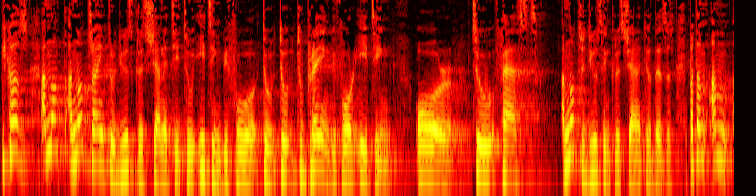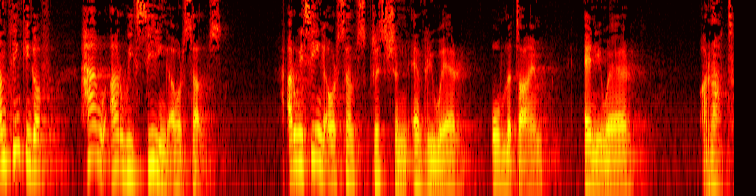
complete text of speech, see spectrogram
Because I'm not, I'm not trying to reduce Christianity to eating before, to, to, to praying before eating or to fast. I'm not reducing Christianity to this, but I'm, I'm, I'm thinking of how are we seeing ourselves? Are we seeing ourselves Christian everywhere, all the time, anywhere, or not?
